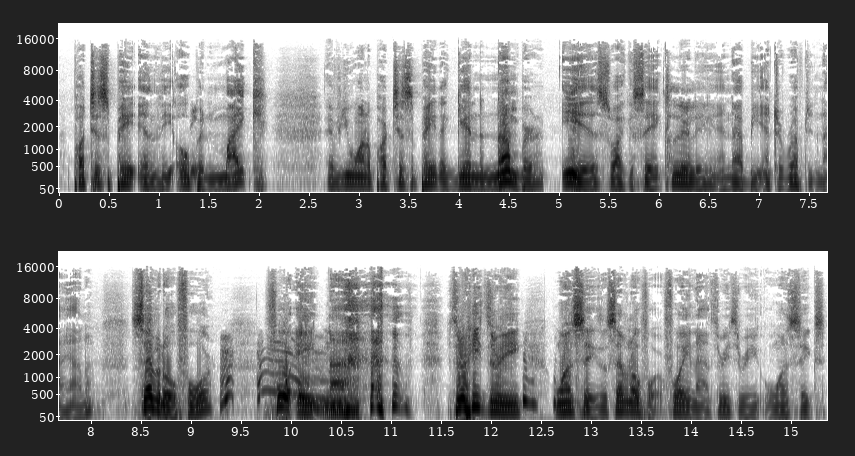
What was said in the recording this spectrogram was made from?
participate in the open mic. If you want to participate, again, the number is, so I can say it clearly and not be interrupted, Niana, 704 489 3316. 704 489 3316.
